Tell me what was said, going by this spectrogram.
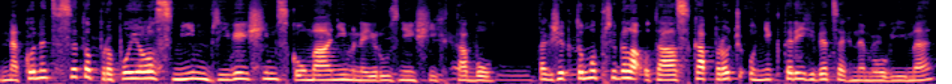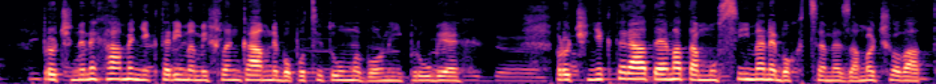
Nakonec se to propojilo s mým dřívějším zkoumáním nejrůznějších tabu. Takže k tomu přibyla otázka, proč o některých věcech nemluvíme, proč nenecháme některým myšlenkám nebo pocitům volný průběh, proč některá témata musíme nebo chceme zamlčovat.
